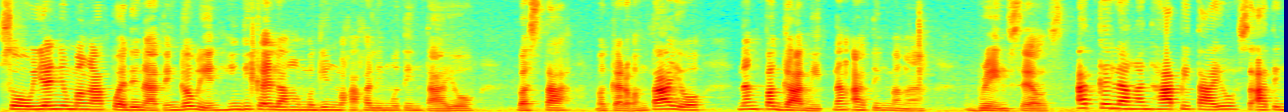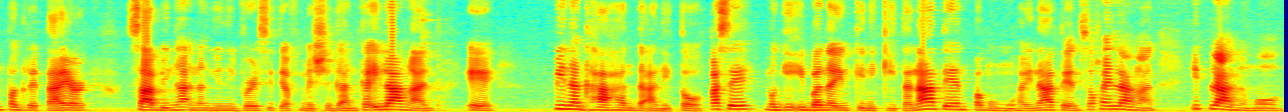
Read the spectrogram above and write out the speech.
So, yan yung mga pwede natin gawin. Hindi kailangan maging makakalimutin tayo. Basta magkaroon tayo ng paggamit ng ating mga brain cells. At kailangan happy tayo sa ating pag-retire. Sabi nga ng University of Michigan, kailangan eh pinaghahandaan ito. Kasi mag-iiba na yung kinikita natin, pamumuhay natin. So, kailangan iplano mo.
